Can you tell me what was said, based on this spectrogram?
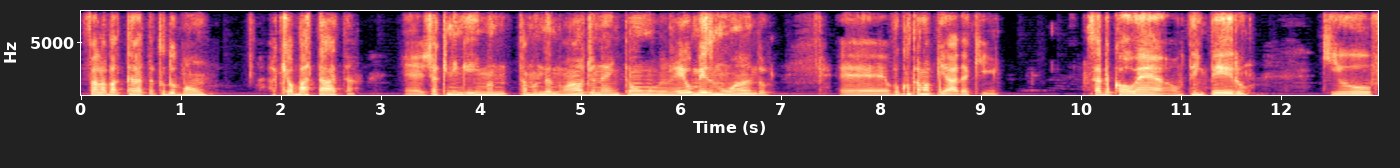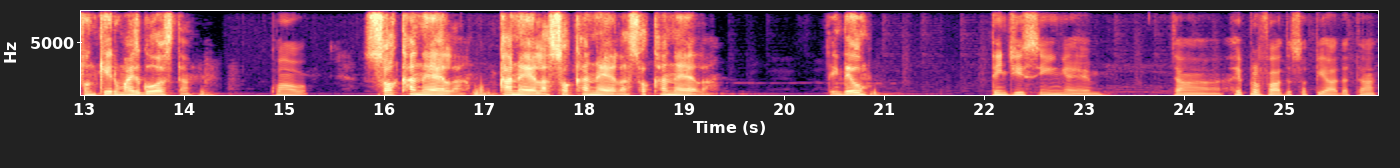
Fala Batata, tudo bom? Aqui é o Batata. É, já que ninguém man tá mandando áudio, né? Então eu mesmo ando. É, vou contar uma piada aqui. Sabe qual é o tempero que o funkeiro mais gosta? Qual? Só canela. Canela, só canela, só canela. Entendeu? Entendi sim, é. Tá reprovada a sua piada, tá?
